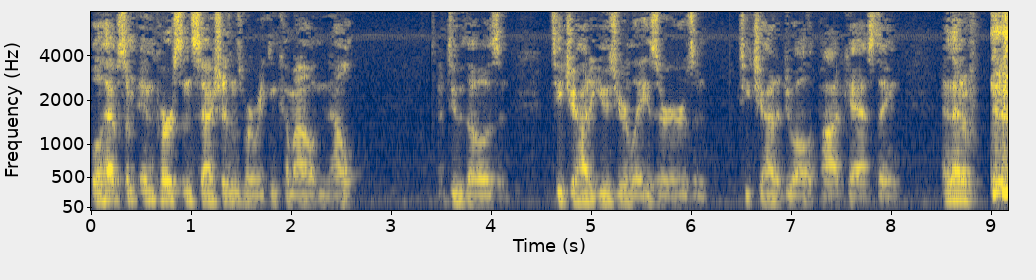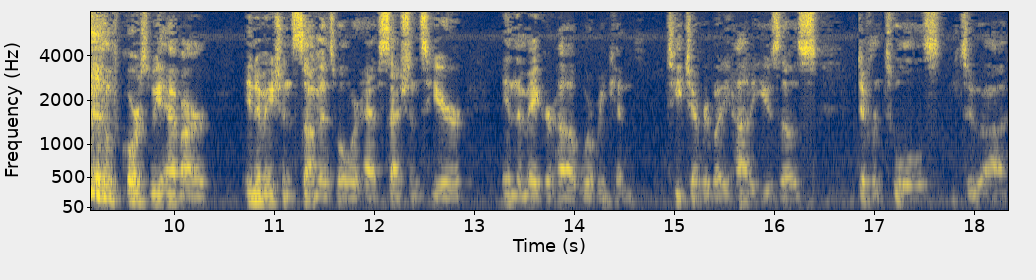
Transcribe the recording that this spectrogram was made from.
We'll have some in-person sessions where we can come out and help do those and teach you how to use your lasers and teach you how to do all the podcasting. And then, of, of course, we have our innovation summits where we'll have sessions here in the Maker Hub where we can teach everybody how to use those different tools to uh,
